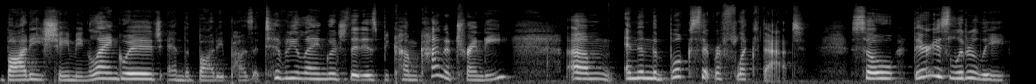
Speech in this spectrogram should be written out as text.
body shaming language and the body positivity language that has become kind of trendy, um, and then the books that reflect that. So there is literally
